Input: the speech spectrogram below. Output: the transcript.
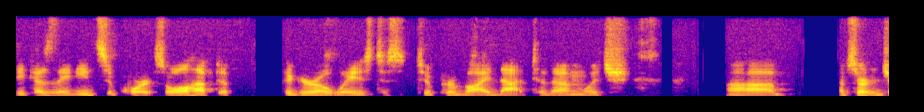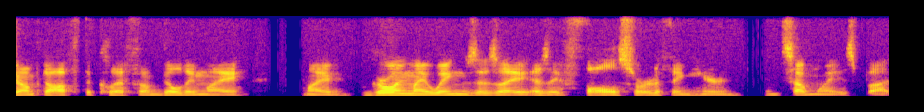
because they need support. So I'll have to figure out ways to to provide that to them, which uh, I've sort of jumped off the cliff. I'm building my my growing my wings as I as I fall sort of thing here in, in some ways. But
